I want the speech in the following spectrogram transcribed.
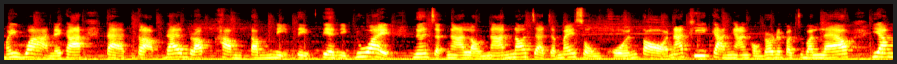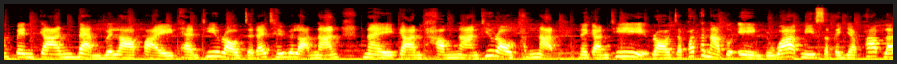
ไม่ว่านะคะ แต่กลับได้รับคำตำหนิติเตียนอีกด้วย เนื่องจากงานเหล่านั้นนอกจากจะไม่ส่งผลต่อหน้าที่การงานของเราในปัจจุบันแล้ว ยังเป็นการแบ่งเวลาไปแทนที่เราจะได้ใช้เวลานั้นในการทำงานที่เราถนัดในการที่เราจะพัฒนาตัวเอง หรือว่ามีศักยภาพและ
